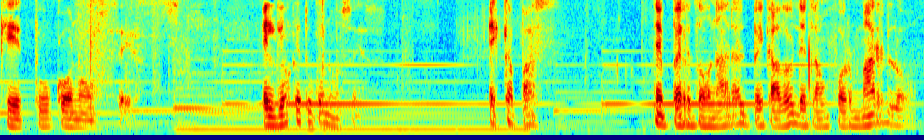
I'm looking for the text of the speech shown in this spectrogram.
que tú conoces. El Dios que tú conoces es capaz de perdonar al pecador, de transformarlo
